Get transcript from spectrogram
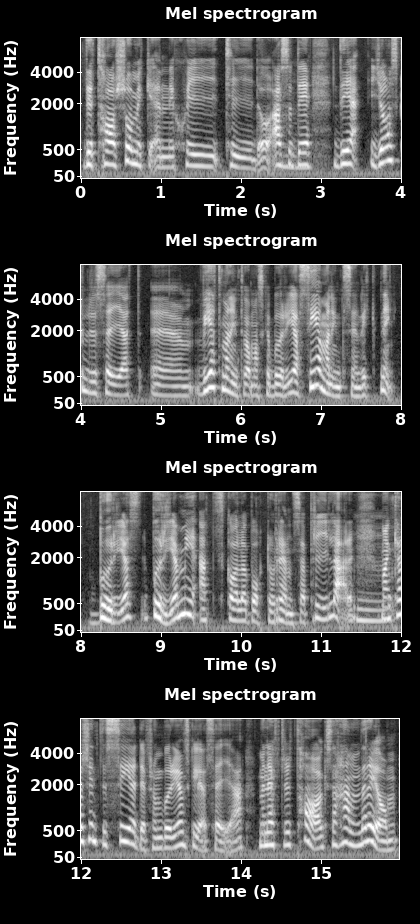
Det tar så mycket energi, tid och alltså mm. det, det Jag skulle säga att eh, vet man inte var man ska börja, ser man inte sin riktning, börja, börja med att skala bort och rensa prylar. Mm. Man kanske inte ser det från början skulle jag säga, men efter ett tag så handlar det om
